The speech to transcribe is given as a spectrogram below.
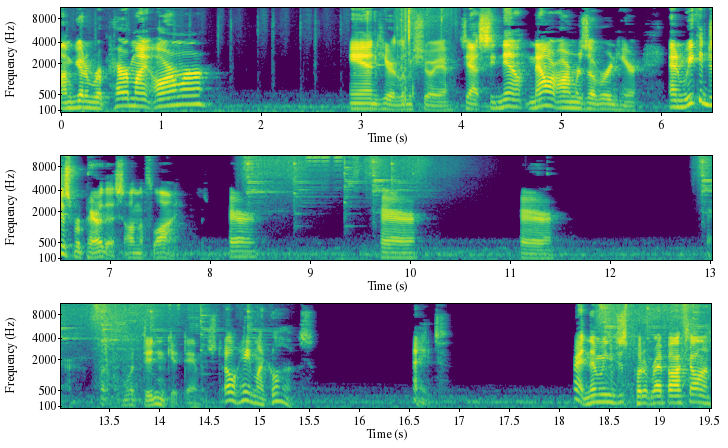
I'm to repair my armor. And here, let me show you. Yeah, see, now, now our armor's over in here. And we can just repair this on the fly. Repair, repair, repair, what, what didn't get damaged? Oh, hey, my gloves. Right. Alright, and then we can just put it right back on.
